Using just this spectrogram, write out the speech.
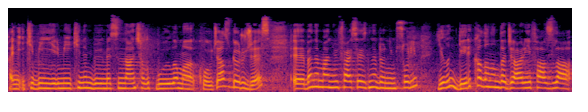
Hani 2022'nin büyümesinden çalıp bu yıla mı koyacağız göreceğiz. E, ben hemen Nülfer Sezgin'e döneyim sorayım. Yılın geri kalanında cari fazla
